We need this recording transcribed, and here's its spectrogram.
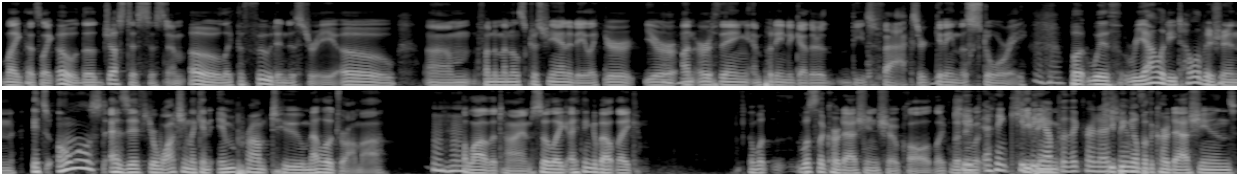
Like that's like, oh, the justice system, oh, like the food industry, oh, um, fundamentalist Christianity. Like you're you're unearthing and putting together these facts or getting the story. But with reality television, it's almost as if you're watching like an impromptu melodrama a lot of the time. So like I think about like what what's the Kardashian show called? Like living Keep, with I think keeping, up with the Kardashians. Keeping Up with the Kardashians,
